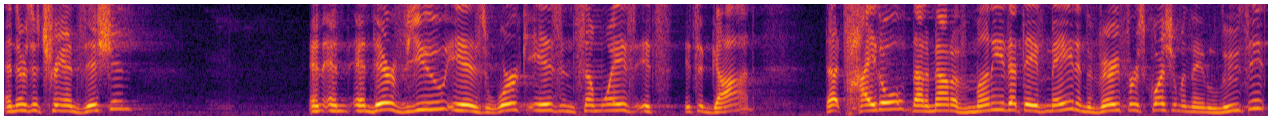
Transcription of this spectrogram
and there's a transition, and, and, and their view is work is in some ways it's, it's a God that title, that amount of money that they've made, and the very first question when they lose it,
